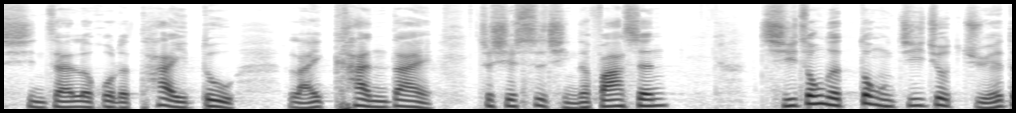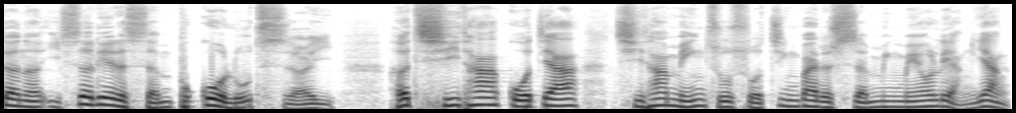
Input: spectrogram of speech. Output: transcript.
幸灾乐祸的态度来看待这些事情的发生。其中的动机就觉得呢，以色列的神不过如此而已，和其他国家、其他民族所敬拜的神明没有两样。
